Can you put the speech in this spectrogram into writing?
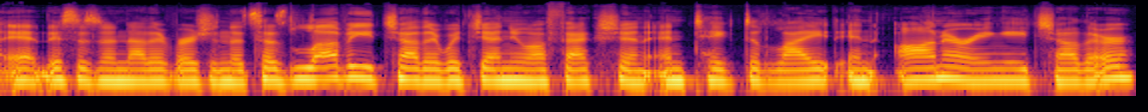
and this is another version that says love each other with genuine affection and take delight in honoring each other.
